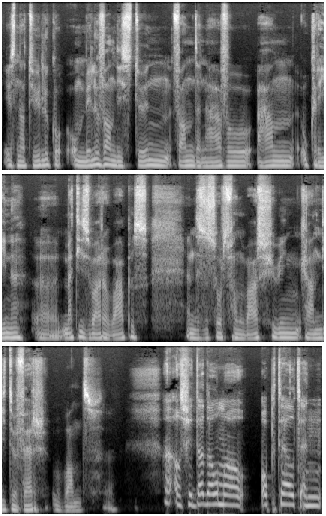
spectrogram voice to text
is natuurlijk omwille van die steun van de NAVO aan Oekraïne uh, met die zware wapens. En dat is een soort van waarschuwing, ga niet te ver, want... als je dat allemaal optelt en,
